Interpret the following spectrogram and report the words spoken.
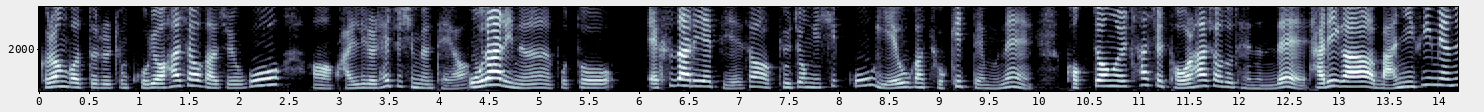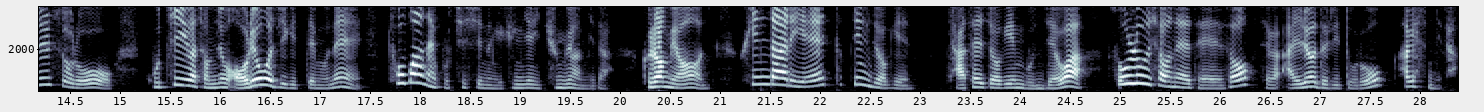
그런 것들을 좀 고려하셔가지고 어, 관리를 해주시면 돼요. 오다리는 보통 X다리에 비해서 교정이 쉽고 예후가 좋기 때문에 걱정을 사실 덜 하셔도 되는데 다리가 많이 휘면 휠수록 고치기가 점점 어려워지기 때문에 초반에 고치시는 게 굉장히 중요합니다. 그러면 휜다리의 특징적인 자세적인 문제와 솔루션에 대해서 제가 알려드리도록 하겠습니다.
